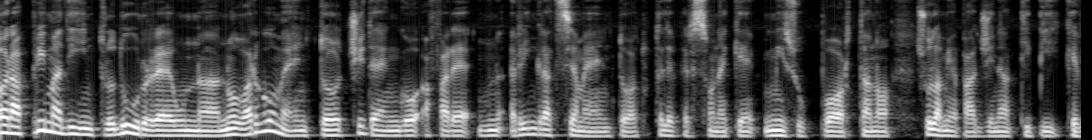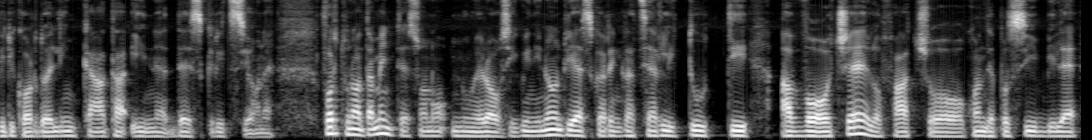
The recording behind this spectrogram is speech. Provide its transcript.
Ora, prima di introdurre un nuovo argomento, ci tengo a fare un ringraziamento a tutte le persone che mi supportano sulla mia pagina TP, che vi ricordo è linkata in descrizione. Fortunatamente sono numerosi, quindi non riesco a ringraziarli tutti a voce, lo faccio quando è possibile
